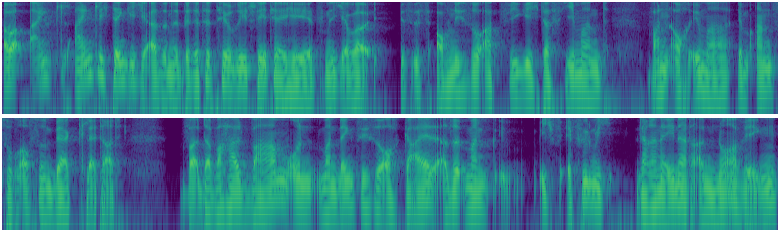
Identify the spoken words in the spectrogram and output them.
aber eigentlich, eigentlich denke ich, also eine dritte Theorie steht ja hier jetzt nicht, aber es ist auch nicht so abwegig, dass jemand, wann auch immer, im Anzug auf so einen Berg klettert. War, da war halt warm und man denkt sich so auch geil. Also man, ich, fühle mich daran erinnert an Norwegen.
